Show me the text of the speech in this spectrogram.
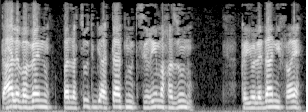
טעה לבבנו, פלצות ביעטתנו, צירים אחזונו. כיולדה נפעה.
